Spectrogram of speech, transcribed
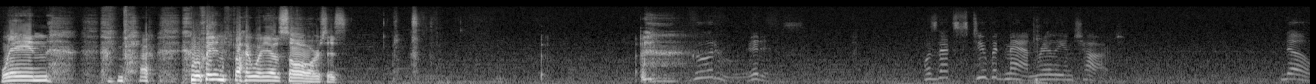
Win. by, win by way of sawhorses. Good riddance. Was that stupid man really in charge? No,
